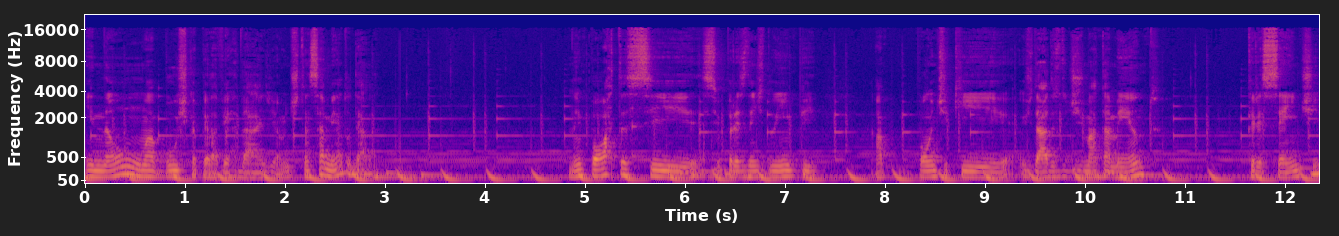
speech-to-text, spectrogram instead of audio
e não uma busca pela verdade, é um distanciamento dela. Não importa se, se o presidente do INPE aponte que os dados do desmatamento crescente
